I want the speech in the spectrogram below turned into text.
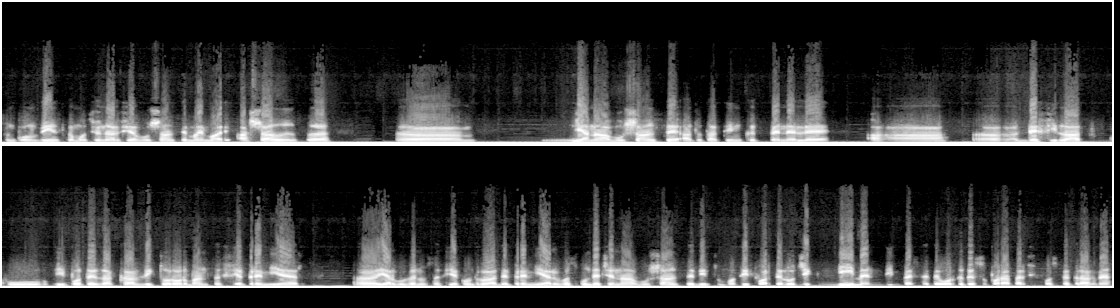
sunt convins că moțiunea ar fi avut șanse mai mari. Așa însă, uh, ea n-a avut șanse atâta timp cât PNL a uh, defilat cu ipoteza ca Victor Orban să fie premier, uh, iar guvernul să fie controlat de premier. Vă spun de ce n-a avut șanse, dintr-un motiv foarte logic, nimeni din PSD, oricât de supărat ar fi fost pe Dragnea,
